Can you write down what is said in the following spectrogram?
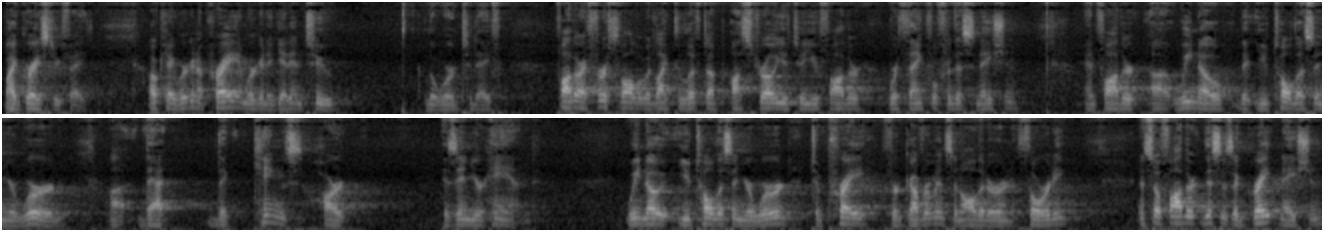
by grace through faith. Okay, we're going to pray and we're going to get into the word today. Father, I first of all would like to lift up Australia to you, Father. We're thankful for this nation. And Father, uh, we know that you told us in your word uh, that the king's heart is in your hand. We know you told us in your word to pray for governments and all that are in authority. And so, Father, this is a great nation,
